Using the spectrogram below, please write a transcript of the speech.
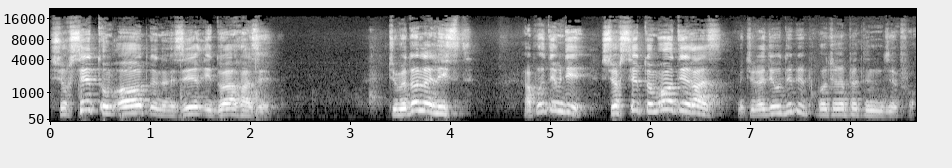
Sur ces tomot, le nazir, il doit raser. Tu me donnes la liste. Après, tu me dis, sur ces tomot, il rase. Mais tu l'as dit au début, pourquoi tu répètes une deuxième fois?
